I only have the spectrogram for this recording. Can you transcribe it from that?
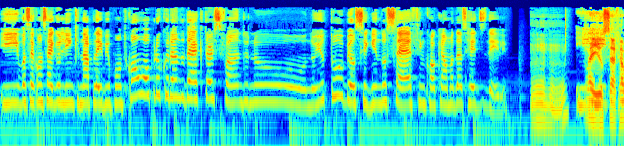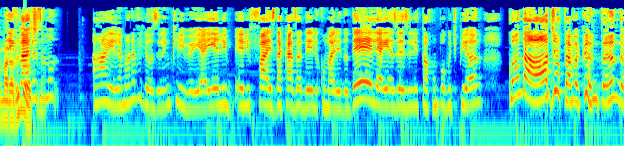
E você consegue o link na playbill.com ou procurando The Actors Fund no, no YouTube ou seguindo o Seth em qualquer uma das redes dele. Uhum. E Aí o Seth é tem maravilhoso. vários né? Ah, ele é maravilhoso, ele é incrível. E aí ele, ele faz da casa dele com o marido dele, aí às vezes ele toca um pouco de piano. Quando a Audra tava cantando,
